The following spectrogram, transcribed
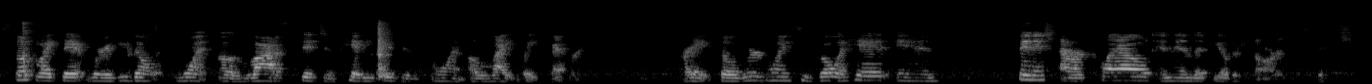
stuff like that where you don't want a lot of stitches, heavy stitches on a lightweight fabric. Alright, so we're going to go ahead and finish our cloud and then let the other stars stitch.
